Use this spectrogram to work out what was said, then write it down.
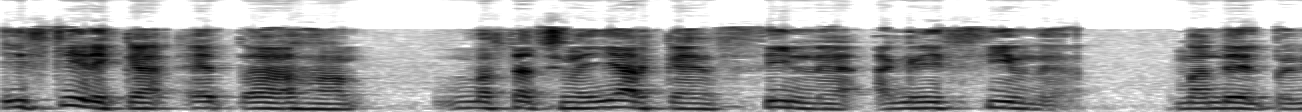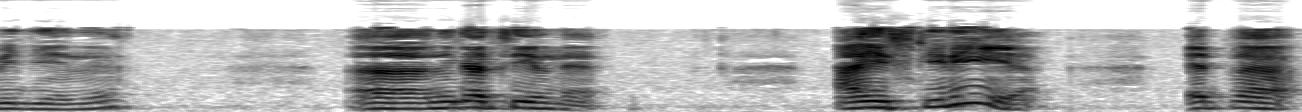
Истерика это э, достаточно яркая, сильная, агрессивная модель поведения, э, негативная. А истерия это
